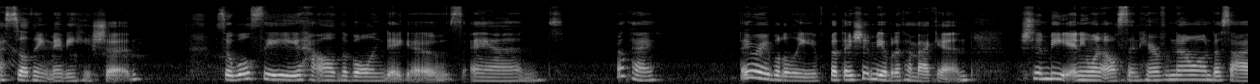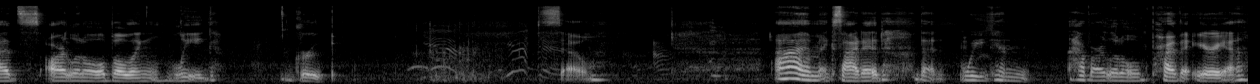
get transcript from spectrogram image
I still think maybe he should. So we'll see how the bowling day goes. And, okay. They were able to leave, but they shouldn't be able to come back in. Shouldn't be anyone else in here from now on besides our little bowling league group. So, I'm excited that we can have our little private area.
